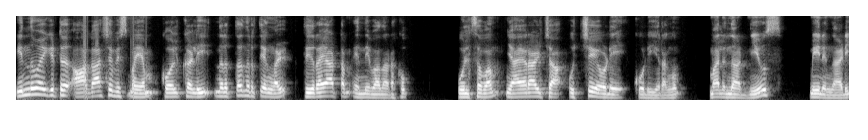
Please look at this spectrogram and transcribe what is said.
ഇന്ന് വൈകിട്ട് ആകാശവിസ്മയം കോൽക്കളി നൃത്തനൃത്യങ്ങൾ തിറയാട്ടം എന്നിവ നടക്കും. ഉത്സവം ഞായറാഴ്ച ഉച്ചയോടെ കൊടിയിറങ്ങും. മലനാട് ന്യൂസ് മീനങ്ങാടി.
